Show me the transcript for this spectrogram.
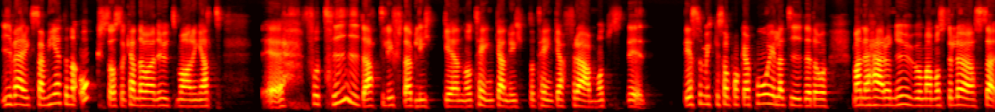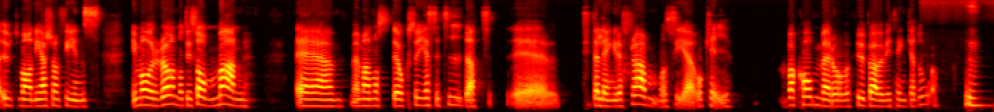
i verksamheterna också så kan det vara en utmaning att eh, få tid att lyfta blicken och tänka nytt och tänka framåt. Det, det är så mycket som pockar på hela tiden och man är här och nu och man måste lösa utmaningar som finns imorgon och till sommaren. Eh, men man måste också ge sig tid att eh, titta längre fram och se okej, okay, vad kommer och hur behöver vi tänka då? Mm.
